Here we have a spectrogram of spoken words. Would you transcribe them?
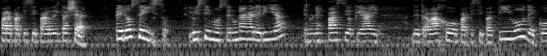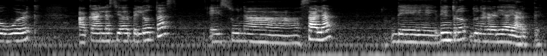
para participar del taller. Pero se hizo. Lo hicimos en una galería, en un espacio que hay de trabajo participativo, de co-work, acá en la ciudad de Pelotas. Es una sala de, dentro de una galería de arte.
